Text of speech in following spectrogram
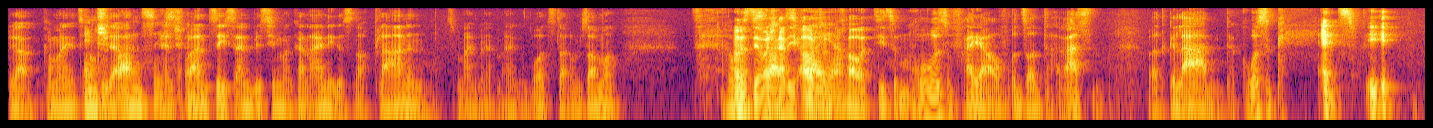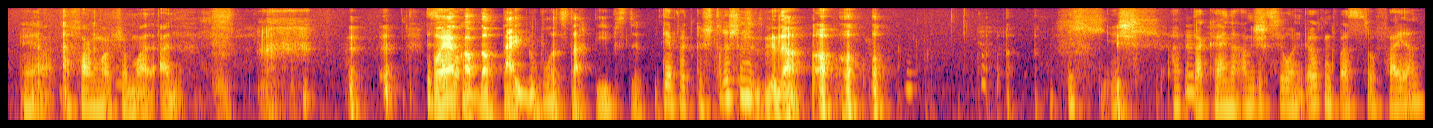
ja, kann man jetzt auch wieder sich, entspannt sich ein bisschen, man kann einiges noch planen. Das ist mein, mein Geburtstag im Sommer. Du hast dir wahrscheinlich auch schon traut, diese große Feier auf unseren Terrassen wird geladen. Der große Gatsby. Ja, da fangen wir schon mal an. Woher kommt noch dein Geburtstag, Liebste? Der wird gestrichen. Genau. Ich, ich habe da keine Ambition, irgendwas zu feiern.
